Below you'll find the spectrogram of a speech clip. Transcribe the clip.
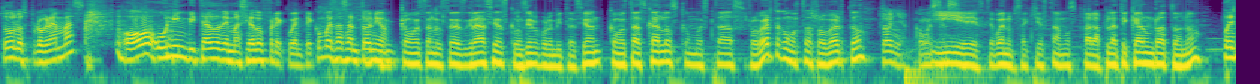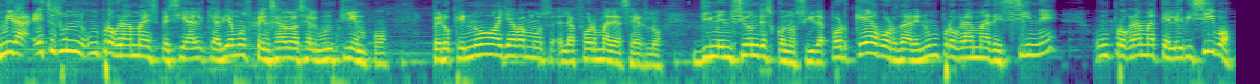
todos los programas o un invitado demasiado frecuente. ¿Cómo estás, Antonio? ¿Cómo están ustedes? Gracias, como siempre, por la invitación. ¿Cómo estás, Carlos? ¿Cómo estás, Roberto? ¿Cómo estás, Roberto? Toño, ¿cómo estás? Y este, bueno, pues aquí estamos para platicar un rato, ¿no? Pues mira, este es un, un programa especial que habíamos pensado hace algún tiempo pero que no hallábamos la forma de hacerlo. Dimensión desconocida. ¿Por qué abordar en un programa de cine un programa televisivo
